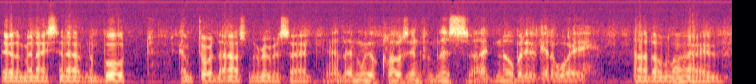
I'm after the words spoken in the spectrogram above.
They're the men I sent out in a boat to come toward the house from the riverside. Yeah, then we'll close in from this side. Nobody will get away. Not alive.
